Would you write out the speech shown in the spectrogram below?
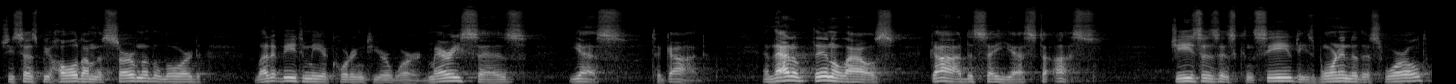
She says, Behold, I'm the servant of the Lord. Let it be to me according to your word. Mary says yes to God. And that then allows God to say yes to us. Jesus is conceived, he's born into this world.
